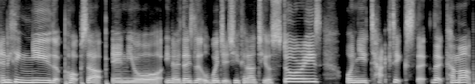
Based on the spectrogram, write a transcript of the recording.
anything new that pops up in your you know those little widgets you can add to your stories or new tactics that, that come up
